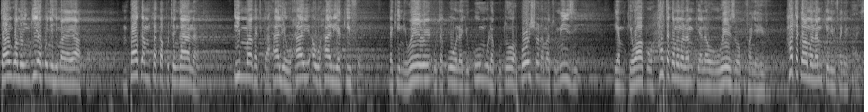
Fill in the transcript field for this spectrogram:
tangu ameingia kwenye himaya yako mpaka mtakapotengana ima katika hali ya uhai au hali ya kifo. Lakini wewe utakuwa una jukumu la kutoa posho na matumizi ya mke wako hata kama mwanamke anao uwezo wa kufanya hivyo. Hata kama mwanamke ni mfanyakazi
